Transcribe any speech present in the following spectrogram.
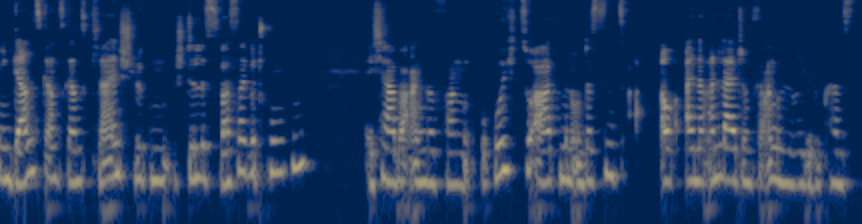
in ganz, ganz, ganz kleinen Schlücken stilles Wasser getrunken. Ich habe angefangen, ruhig zu atmen und das sind auch eine Anleitung für Angehörige. Du kannst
